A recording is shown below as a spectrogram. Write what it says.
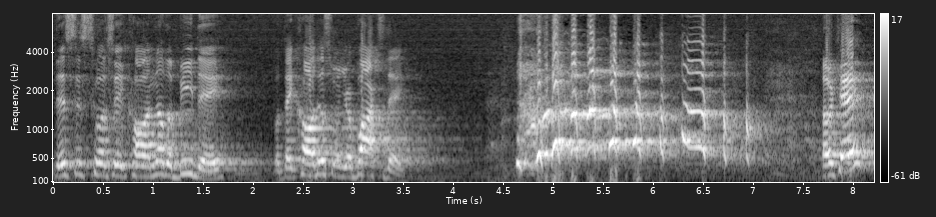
This is what they call another B day, but they call this one your box day. okay?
